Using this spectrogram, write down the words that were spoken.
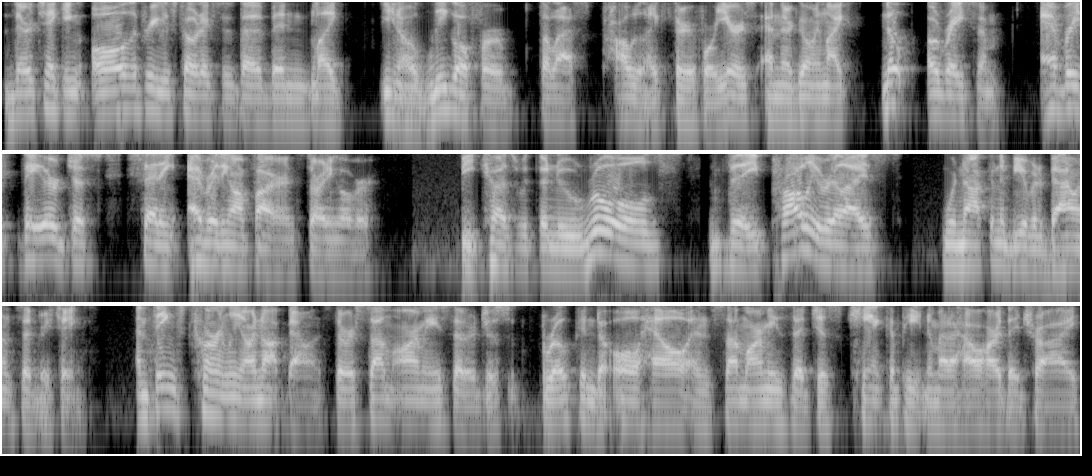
They're taking all the previous codexes that have been like, you know, legal for the last probably like three or four years, and they're going like, nope, erase them. Every they are just setting everything on fire and starting over. Because with the new rules, they probably realized we're not going to be able to balance everything. And things currently are not balanced. There are some armies that are just broken to all hell, and some armies that just can't compete no matter how hard they try.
